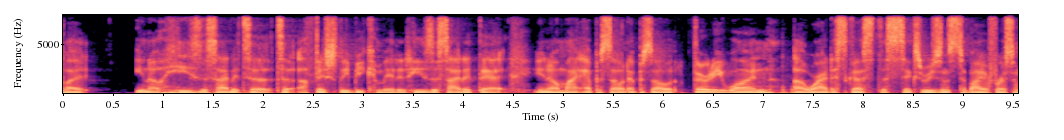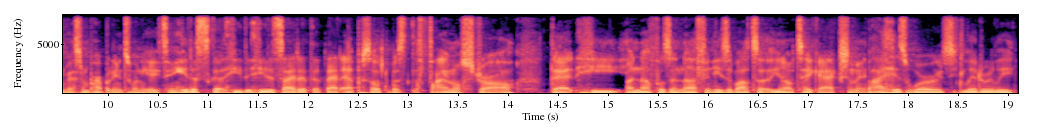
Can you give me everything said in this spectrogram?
But you know, he's decided to to officially be committed. He's decided that you know my episode, episode thirty one, uh, where I discussed the six reasons to buy your first investment property in twenty eighteen. He discussed he he decided that that episode was the final straw. That he enough was enough, and he's about to you know take action. And by his words, literally,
